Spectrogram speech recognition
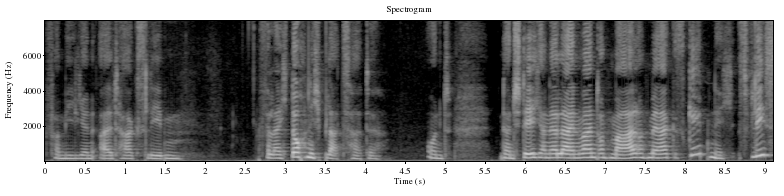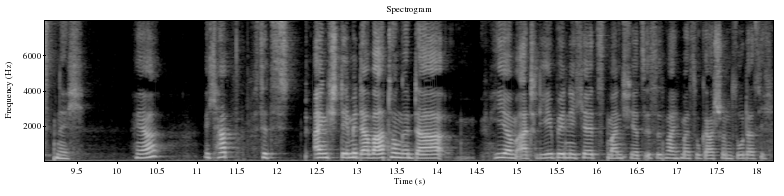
Familienalltagsleben vielleicht doch nicht Platz hatte. Und dann stehe ich an der Leinwand und mal und merke, es geht nicht, es fließt nicht. Ja, ich habe eigentlich stehe mit Erwartungen da. Hier im Atelier bin ich jetzt. Manch, jetzt ist es manchmal sogar schon so, dass ich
